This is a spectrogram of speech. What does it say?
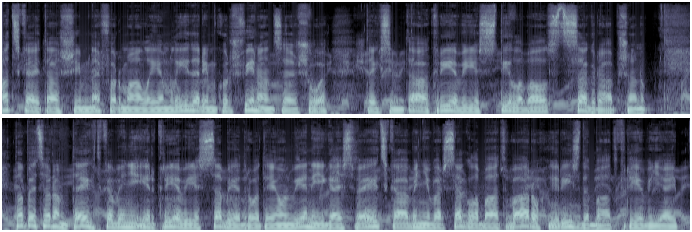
atskaitās šim neformālajam līderim, kurš finansē šo, teiksim tā, Krievijas stila valsts sagrābšanu. Tāpēc varam teikt, ka viņi ir Krievijas sabiedrotie un vienīgais veids, kā viņi var saglabāt varu, ir izdabāt Krievijai. Krievijai.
